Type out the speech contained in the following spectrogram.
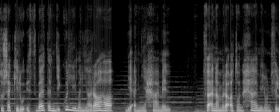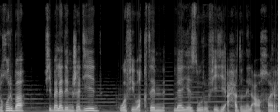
تشكل إثباتاً لكل من يراها بأني حامل. فأنا امرأة حامل في الغربة في بلد جديد وفي وقت لا يزور فيه أحد الآخر.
